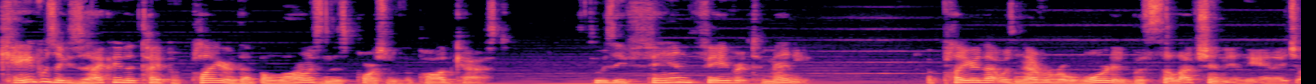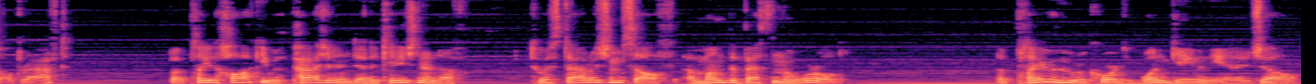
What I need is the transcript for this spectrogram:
Cave was exactly the type of player that belongs in this portion of the podcast. He was a fan favorite to many, a player that was never rewarded with selection in the NHL draft, but played hockey with passion and dedication enough to establish himself among the best in the world. A player who records one game in the NHL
